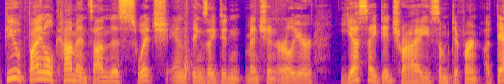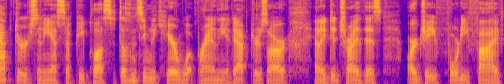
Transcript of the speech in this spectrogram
A few final comments on this switch and things I didn't mention earlier. Yes, I did try some different adapters in the SFP Plus. It doesn't seem to care what brand the adapters are. And I did try this RJ45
